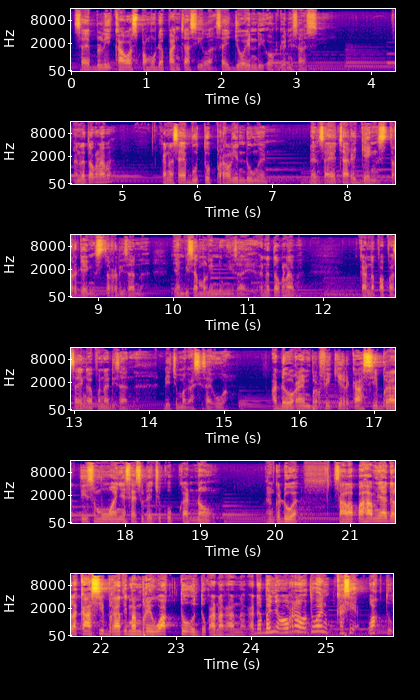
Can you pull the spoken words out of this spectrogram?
Saya beli kaos pemuda Pancasila, saya join di organisasi. Anda tahu kenapa? Karena saya butuh perlindungan. Dan saya cari gangster-gangster di sana yang bisa melindungi saya. Anda tahu kenapa? Karena papa saya nggak pernah di sana. Dia cuma kasih saya uang. Ada orang yang berpikir kasih berarti semuanya saya sudah cukupkan. No. Yang kedua, salah pahamnya adalah kasih berarti memberi waktu untuk anak-anak. Ada banyak orang Tuhan kasih waktu.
